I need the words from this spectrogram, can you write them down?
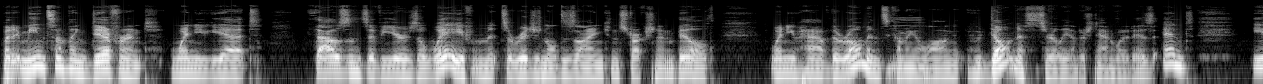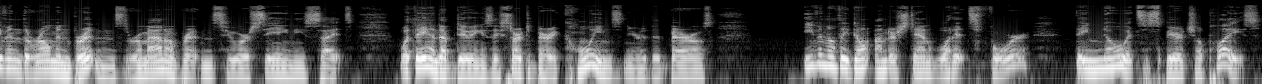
but it means something different when you get thousands of years away from its original design, construction, and build when you have the Romans coming along who don't necessarily understand what it is, and even the Roman Britons, the Romano Britons who are seeing these sites, what they end up doing is they start to bury coins near the barrows. Even though they don't understand what it's for, they know it's a spiritual place.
